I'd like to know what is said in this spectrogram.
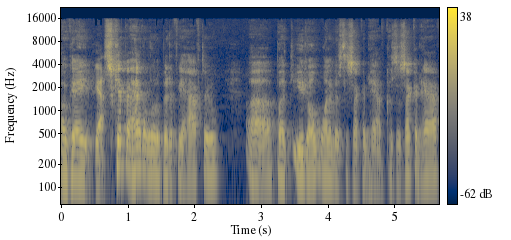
Okay. Yeah. Skip ahead a little bit if you have to, uh, but you don't want to miss the second half because the second half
